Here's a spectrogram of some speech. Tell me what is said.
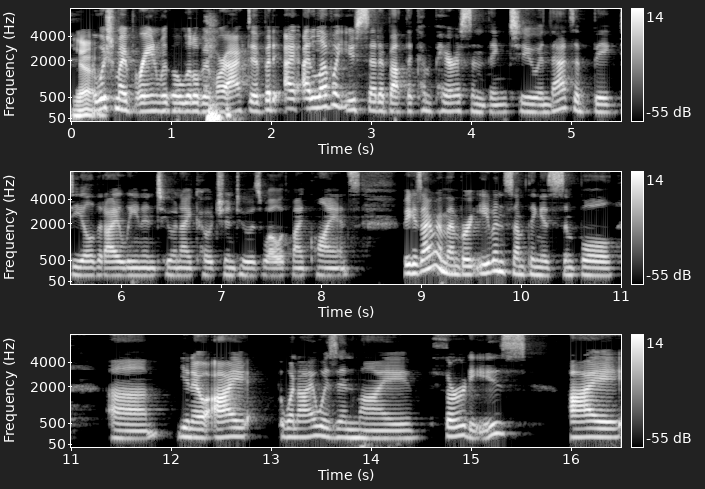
yeah. I wish my brain was a little bit more active. But I, I love what you said about the comparison thing too. And that's a big deal that I lean into and I coach into as well with my clients. Because I remember even something as simple um, you know, I when I was in my 30s, I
